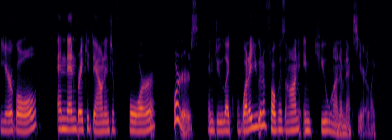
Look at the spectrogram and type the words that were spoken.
year goal and then break it down into four quarters and do like, what are you going to focus on in Q1 of next year? Like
